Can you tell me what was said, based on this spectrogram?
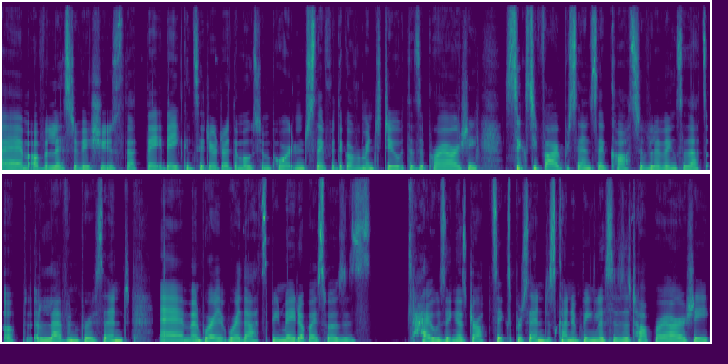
um, of a list of issues that they, they considered are the most important, say, for the government to do with as a priority. 65% said cost of living, so that's up 11%. Um, and where, where that's been made up, I suppose, is housing has dropped 6% is kind of being listed as a top priority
